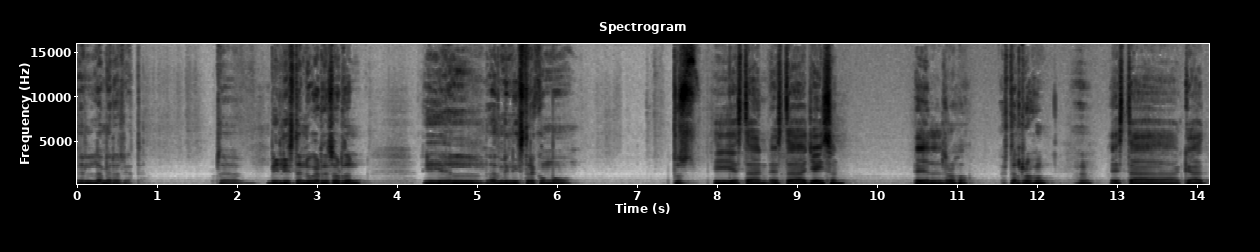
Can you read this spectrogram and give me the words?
la mera reata. O sea, Billy está en lugar de Sordon y él administra como pues Y están, está Jason, el rojo. está el rojo, ajá, Está Kat,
